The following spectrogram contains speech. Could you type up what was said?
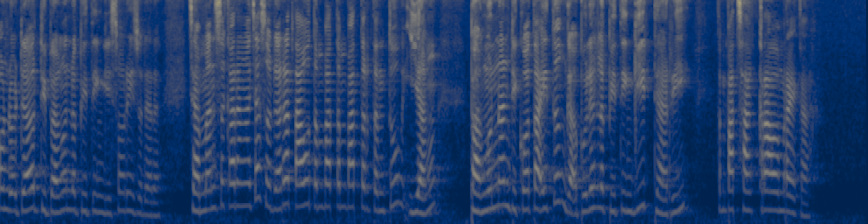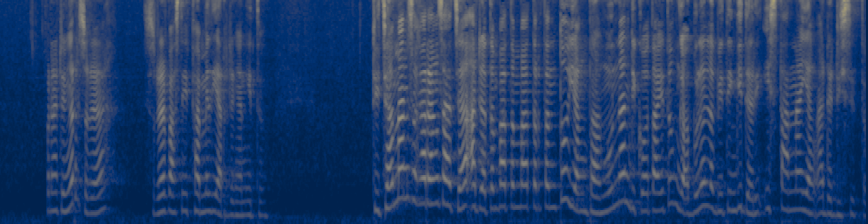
pondok Daud dibangun lebih tinggi? Sorry saudara. Zaman sekarang aja saudara tahu tempat-tempat tertentu yang bangunan di kota itu nggak boleh lebih tinggi dari tempat sakral mereka. Pernah dengar saudara? Saudara pasti familiar dengan itu. Di zaman sekarang saja ada tempat-tempat tertentu yang bangunan di kota itu nggak boleh lebih tinggi dari istana yang ada di situ.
